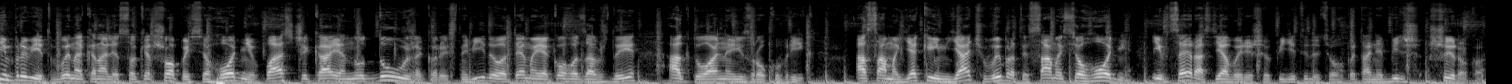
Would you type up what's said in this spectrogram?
Всім привіт! Ви на каналі Soccer Shop і сьогодні вас чекає ну дуже корисне відео, тема якого завжди актуальна із року в рік. А саме який м'яч вибрати саме сьогодні. І в цей раз я вирішив підійти до цього питання більш широко.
